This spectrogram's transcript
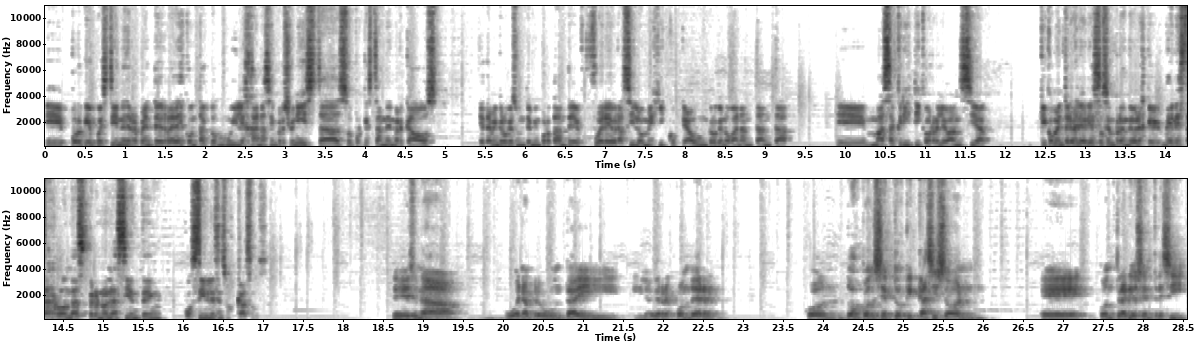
eh, porque pues tienen de repente redes de contactos muy lejanas a inversionistas o porque están en mercados, que también creo que es un tema importante, fuera de Brasil o México, que aún creo que no ganan tanta masa crítica o relevancia. ¿Qué comentarios le haría a estos emprendedores que ven estas rondas pero no las sienten posibles en sus casos? es una buena pregunta y, la voy a responder con dos conceptos que casi son eh, contrarios entre sí.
